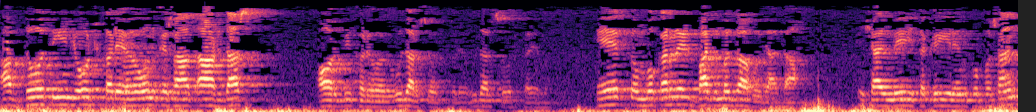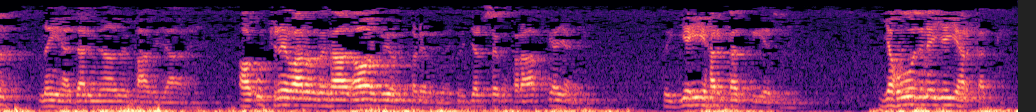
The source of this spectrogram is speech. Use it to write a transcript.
اب دو تین جو اٹھ کھڑے ہو ان کے ساتھ آٹھ دس اور بھی کھڑے ہو ادھر سے اٹھ کھڑے، ادھر سے اٹھ کھڑے ہو ایک تو مقرر بد مزہ ہو جاتا۔ شاید میری تقریر ان کو پسند نہیں ہے، درمیان میں بھاگے جا رہے ہیں۔ اور اٹھنے والوں کے ساتھ اور بھی اٹھ کھڑے ہوئے تو جلسے کو خراب کیا یا نہیں؟ تو یہی حرکت کی اس نے۔ یہود نے یہی حرکت کی۔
